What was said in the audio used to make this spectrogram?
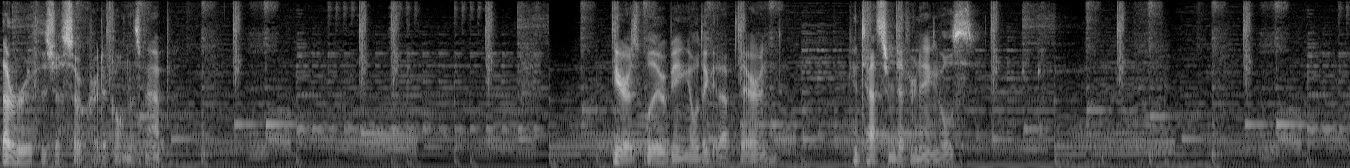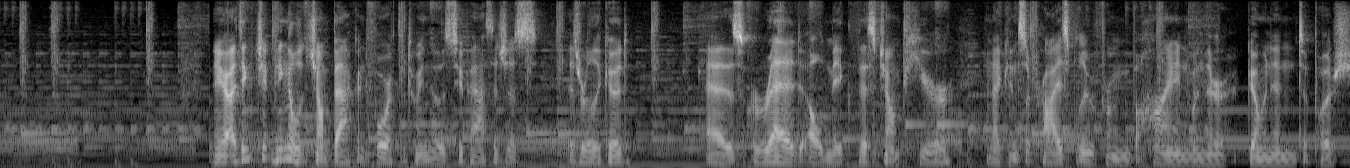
That roof is just so critical in this map. Here is blue being able to get up there and contest from different angles. Here, I think being able to jump back and forth between those two passages is really good. As red, I'll make this jump here, and I can surprise blue from behind when they're going in to push.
